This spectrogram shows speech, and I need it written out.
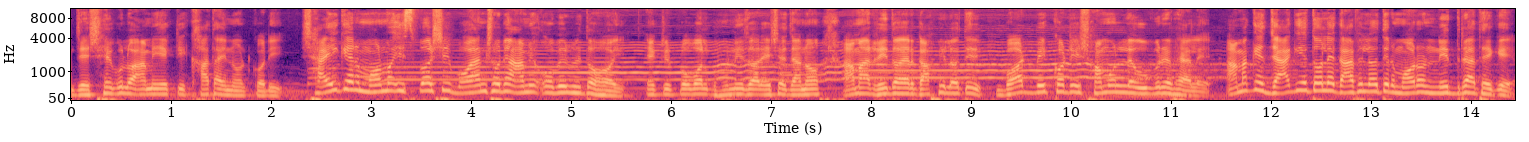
যে সেগুলো আমি একটি খাতায় নোট করি। শাইকের মর্মস্পর্শী বয়ান শুনে আমি অভিভূত হই। একটি প্রবল ঘূর্ণিঝড় এসে যেন আমার হৃদয়ের গাফিলতির বট বৃক্ষটি সমূল্যে উবড়ে ফেলে। আমাকে জাগিয়ে তোলে গাফিলতির মরণ নিদ্রা থেকে।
